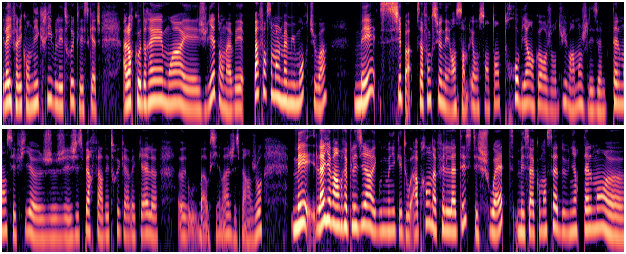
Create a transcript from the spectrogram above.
et là, il fallait qu'on écrive les trucs, les sketchs. Alors qu'Audrey, moi et Juliette, on avait pas forcément le même humour, tu vois. Mais je sais pas, ça fonctionnait ensemble et on s'entend trop bien encore aujourd'hui. Vraiment, je les aime tellement ces filles. euh, J'espère faire des trucs avec elles euh, bah, au cinéma, j'espère un jour. Mais là, il y avait un vrai plaisir avec Good Monique et tout. Après, on a fait le latte, c'était chouette, mais ça a commencé à devenir tellement euh,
